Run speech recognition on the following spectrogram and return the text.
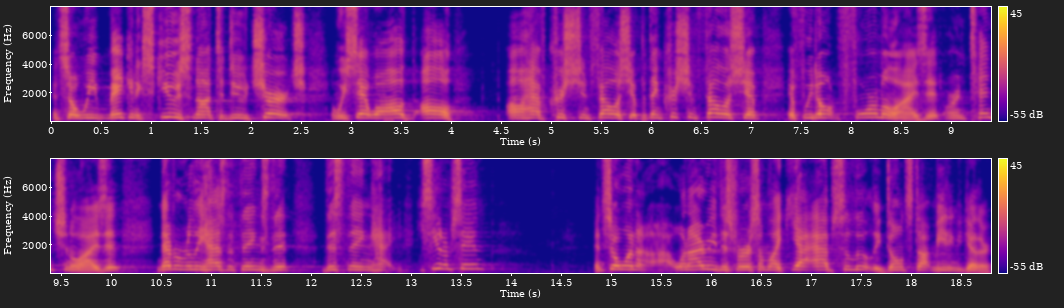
And so we make an excuse not to do church, and we say, well, I'll, I'll, I'll have Christian fellowship. But then, Christian fellowship, if we don't formalize it or intentionalize it, never really has the things that this thing ha- You see what I'm saying? And so when, when I read this verse, I'm like, yeah, absolutely. Don't stop meeting together.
